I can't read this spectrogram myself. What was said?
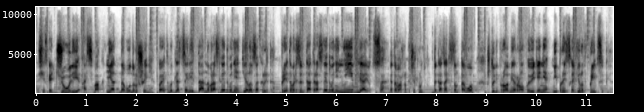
точнее сказать, Джулии Осьмак ни одного нарушения. Поэтому для целей данного расследования дело закрыто. При этом результаты расследования не являются, это важно подчеркнуть, доказательством того, что неправомерного поведения не происходило в принципе.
